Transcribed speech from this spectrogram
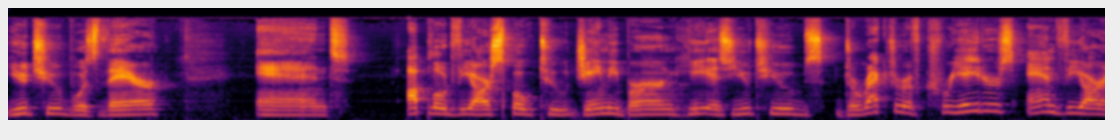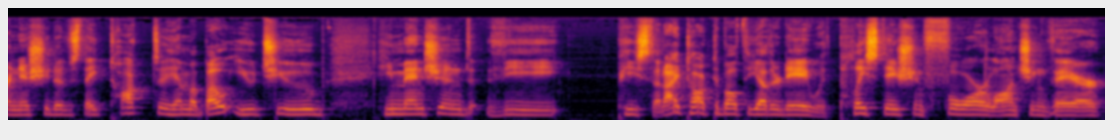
YouTube was there, and Upload VR spoke to Jamie Byrne. He is YouTube's director of creators and VR initiatives. They talked to him about YouTube. He mentioned the piece that I talked about the other day with PlayStation 4 launching there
